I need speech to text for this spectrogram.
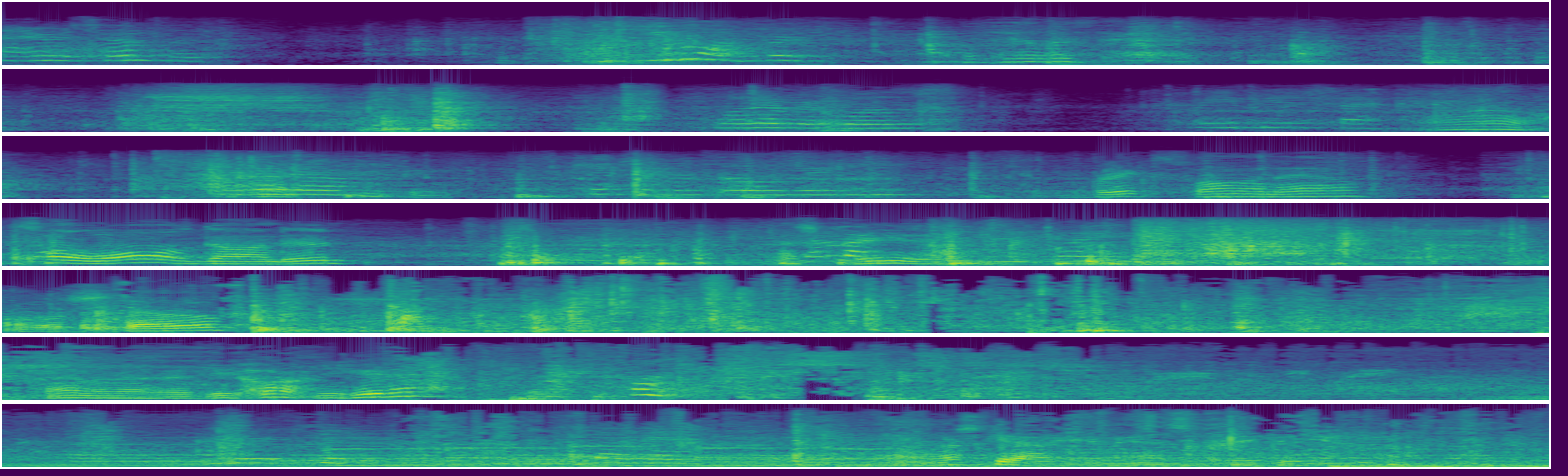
I heard something. You going first. What the hell is that? Whatever it was. Creepy as heck. Oh, I don't know. creepy. Kitchen looks overheated. Bricks falling down. This whole wall's gone, dude. That's crazy. Old stove. I don't know do. Hold on, you hear that? Oh. I heard it. Oh, man. Oh, let's get out of here, man. It's creepy.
